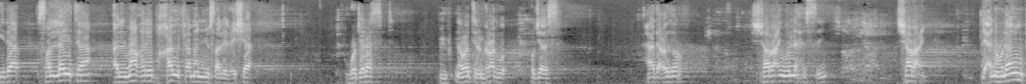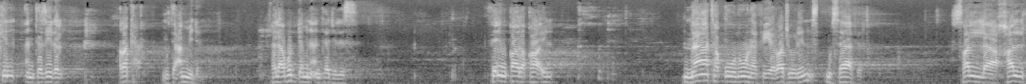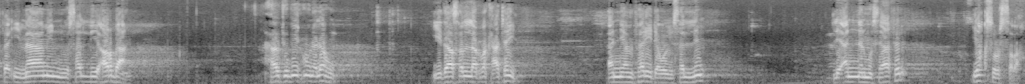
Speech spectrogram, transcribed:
إذا صليت المغرب خلف من يصلي العشاء؟ وجلست. نويت الانفراد وجلست. هذا عذر شرعي ولا حسي؟ شرعي. لأنه لا يمكن أن تزيد ركعة متعمدا. فلا بد من أن تجلس. فإن قال قائل ما تقولون في رجل مسافر؟ صلى خلف إمام يصلي أربعا. هل تبيحون له إذا صلى الركعتين أن ينفرد ويسلم؟ لأن المسافر يقصر الصلاة.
